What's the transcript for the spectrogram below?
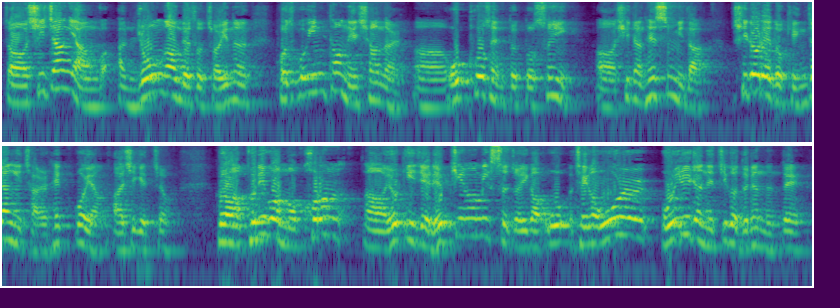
저, 시장이 안, 안 좋은 가운데서 저희는 포스코 인터내셔널, 어, 5%또 수익, 어, 실현했습니다. 7월에도 굉장히 잘 했고요. 아시겠죠? 그, 그리고 뭐, 코론, 어, 여기 이제 랩지노믹스 저희가, 오, 제가 5월, 5일 전에 찍어드렸는데,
